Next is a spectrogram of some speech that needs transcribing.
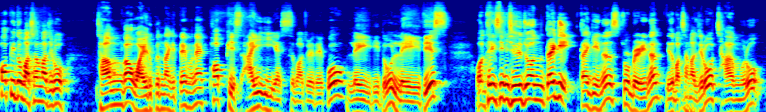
puppy도 마찬가지로 자음과 Y로 끝나기 때문에 puppies, IES 봐줘야 되고 lady도 ladies, 어, 대리쌤이 제일 좋아하는 딸기. 딸기는 strawberry는 얘도 마찬가지로 자음으로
